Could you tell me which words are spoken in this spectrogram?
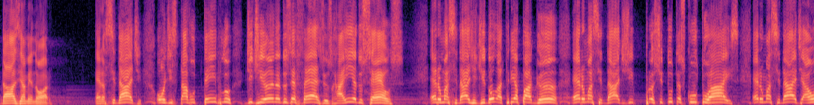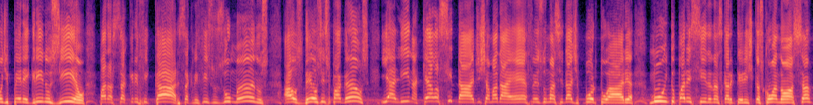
da Ásia Menor. Era a cidade onde estava o templo de Diana dos Efésios, rainha dos céus era uma cidade de idolatria pagã, era uma cidade de prostitutas cultuais, era uma cidade onde peregrinos iam para sacrificar sacrifícios humanos aos deuses pagãos. E ali naquela cidade chamada Éfeso, uma cidade portuária, muito parecida nas características com a nossa,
